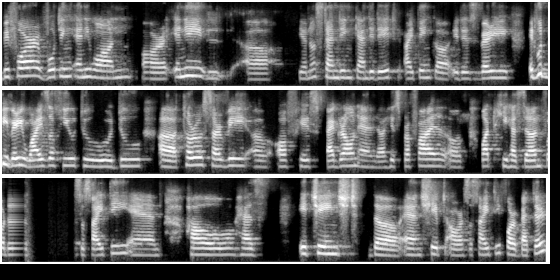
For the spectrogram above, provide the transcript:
before voting anyone or any uh, you know standing candidate i think uh, it is very it would be very wise of you to do a thorough survey uh, of his background and uh, his profile of what he has done for the society and how has it changed the and shaped our society for better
